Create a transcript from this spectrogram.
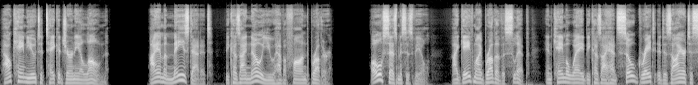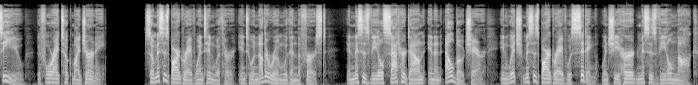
how came you to take a journey alone? I am amazed at it, because I know you have a fond brother. Oh, says Mrs. Veal, I gave my brother the slip, and came away because I had so great a desire to see you before I took my journey. So Mrs. Bargrave went in with her into another room within the first, and Mrs. Veal sat her down in an elbow chair, in which Mrs. Bargrave was sitting when she heard Mrs. Veal knock.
